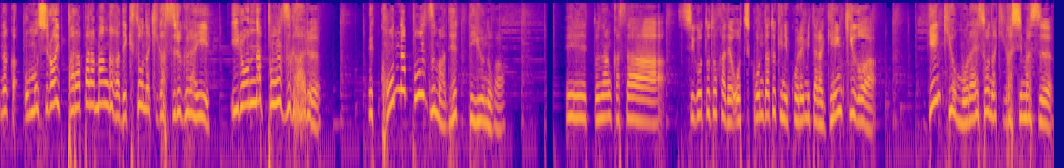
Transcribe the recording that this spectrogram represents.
なんか面白いパラパラ漫画ができそうな気がするぐらい、いろんなポーズがある。え、こんなポーズまでっていうのが。えーっと、なんかさ、仕事とかで落ち込んだ時にこれ見たら元気が、元気をもらえそうな気がします。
